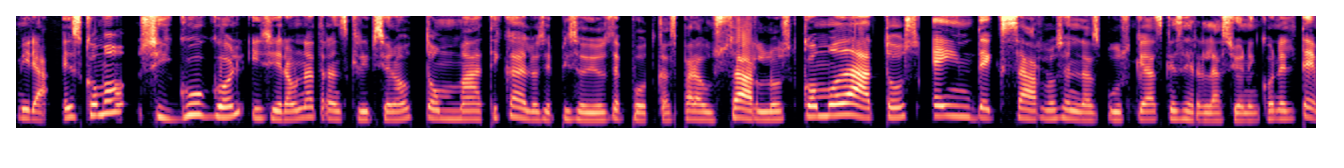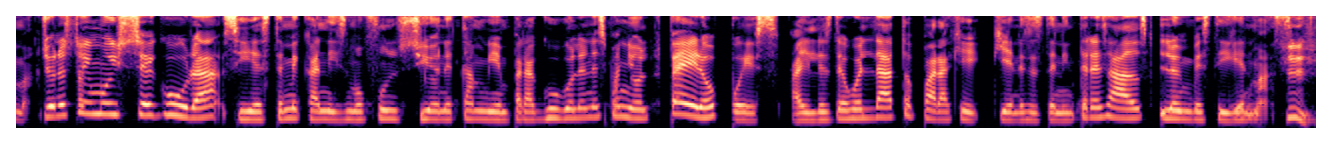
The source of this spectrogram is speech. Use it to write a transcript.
Mira, es como si Google hiciera una transcripción automática de los episodios de podcast para usarlos como datos e indexarlos en las búsquedas que se relacionen con el tema. Yo no estoy muy segura si este mecanismo funcione también para Google en español, pero pues ahí les dejo el dato para que quienes estén interesados lo investiguen más. Hmm,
